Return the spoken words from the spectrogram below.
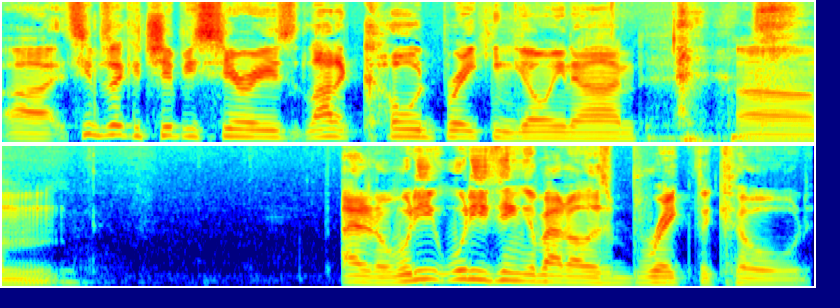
uh, it seems like a chippy series, a lot of code breaking going on. Um, I don't know. What do you what do you think about all this break the code,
